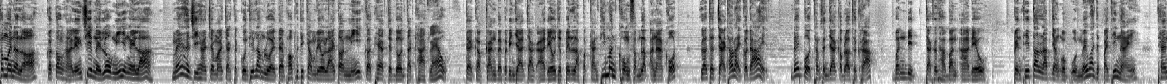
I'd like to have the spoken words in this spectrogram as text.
ทำไมน่ะเหรอ ก็ต้องหาเลี้ยงชีพในโลกนี้ยังไงล่ะ แม้ฮันชีฮาจะมาจากตระกูลที่ร่ำรวย แต่เพราะพฤติกรรมเลวร้ายตอนนี้ก็แทบจะโดนตัดขาดแล้ว แต่กับการใบปริญญาจากอาเดลจะเป็นหลักประกันที่มั่นคงสำหรับอนาคต เราจะจ่ายเท่าไหร่ก็ได้ ได้โปรดทำสัญญากับเราเถอะครับ บัณฑิตจากสถาบันอาเดล เป็นที่ต้อนรับอย่างอบอุ่นไม่ว่าจะไปที่ไหน แทน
